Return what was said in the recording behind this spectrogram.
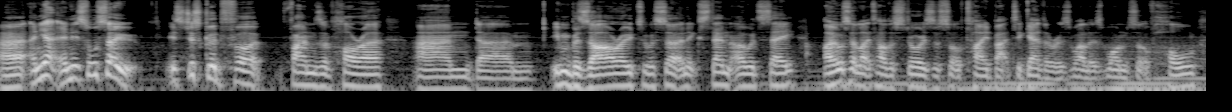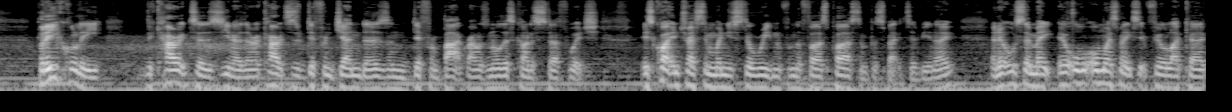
Uh, and yeah, and it's also it's just good for fans of horror and um, even Bizarro to a certain extent, I would say. I also liked how the stories are sort of tied back together as well as one sort of whole. But equally, the characters, you know, there are characters of different genders and different backgrounds and all this kind of stuff, which is quite interesting when you're still reading from the first person perspective, you know. And it also make it almost makes it feel like a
